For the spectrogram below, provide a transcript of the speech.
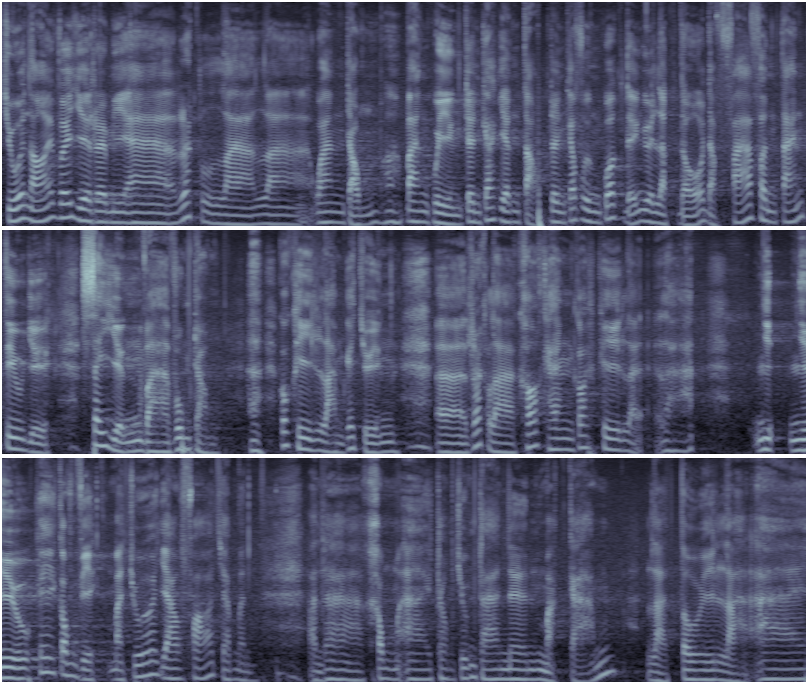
Chúa nói với Jeremiah rất là là quan trọng ban quyền trên các dân tộc trên các vương quốc để ngươi lật đổ đập phá phân tán tiêu diệt xây dựng và vun trồng. Ha, có khi làm cái chuyện uh, rất là khó khăn có khi là, là nhiều cái công việc mà Chúa giao phó cho mình. Thành ra không ai trong chúng ta nên mặc cảm là tôi là ai?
